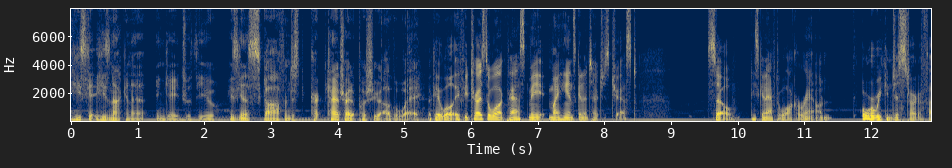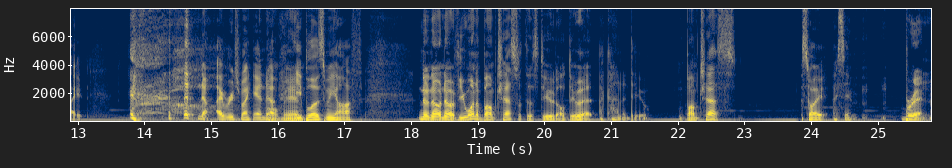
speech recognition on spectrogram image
He's he's not gonna engage with you. He's gonna scoff and just kind of try to push you out of the way. Okay, well, if he tries to walk past me, my hand's gonna touch his chest. So he's gonna have to walk around, or we can just start a fight. no, I reach my hand out. Oh, man. He blows me off. No, no, no. If you want to bump chests with this dude, I'll do it. I kind of do. Bump chests. So I, I say, Bryn,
